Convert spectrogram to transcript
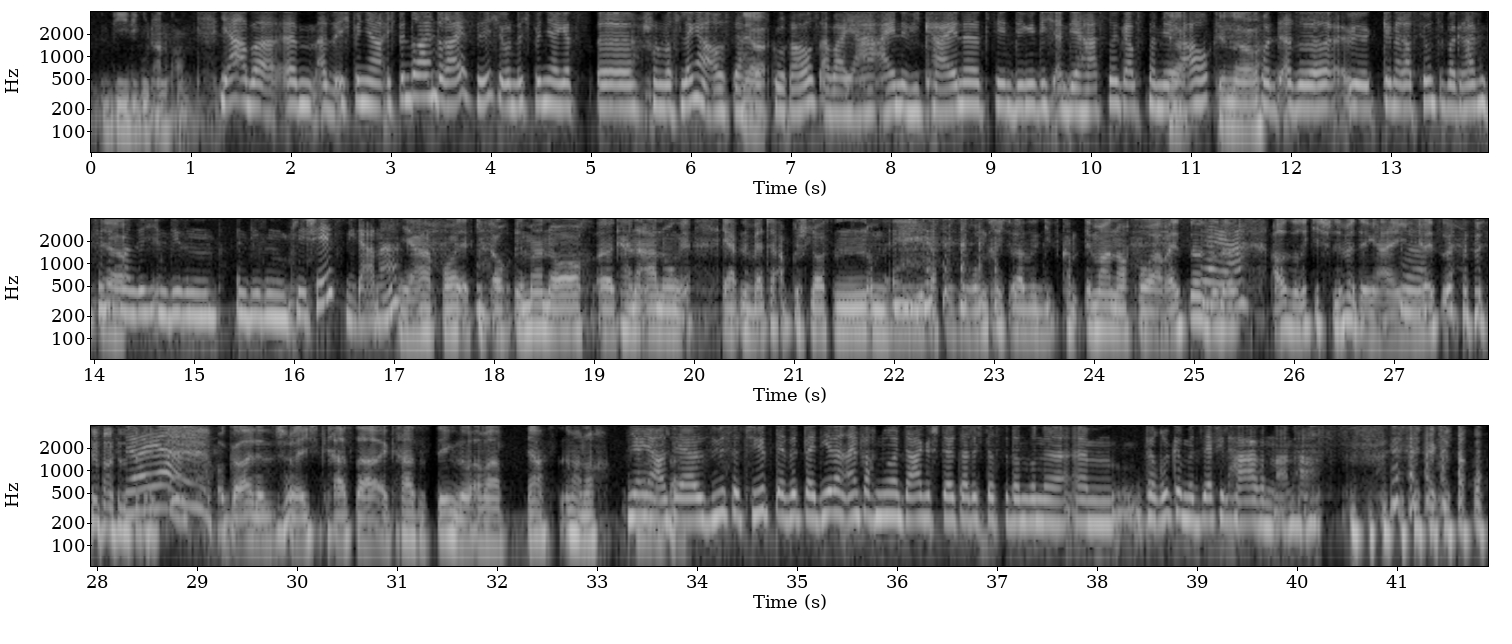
die, die gut ankommen. Ja, aber ähm, also ich bin ja, ich bin 33 und ich bin ja jetzt äh, schon was länger aus der ja. Highschool raus. Aber ja, eine wie keine, zehn Dinge, die ich an dir hasse, gab es bei mir ja, ja, auch. Genau. Und also äh, generationsübergreifend findet ja. man sich in diesen, in diesen Klischees wieder, ne? Ja, voll. Es gibt auch immer noch, äh, keine Ahnung, er hat eine Wette abgeschlossen, um sie, dass er sie rumkriegt oder so, kommt immer noch vor, weißt du? so eine, auch so richtig schlimme Dinge eigentlich, weißt du? ja, ja. Oh Gott, das ist schon schon echt krasser, krasses Ding so, aber ja, ist immer noch. Ja, immer ja, noch und der süße Typ, der wird bei dir dann einfach nur dargestellt, dadurch, dass du dann so eine ähm, Perücke mit sehr viel Haaren anhast. ja, genau.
